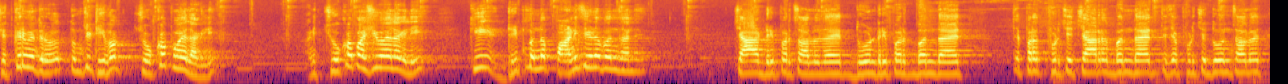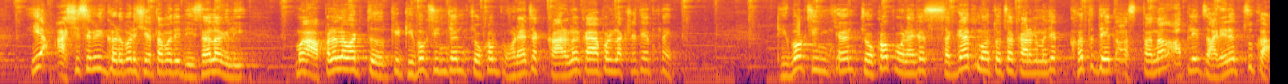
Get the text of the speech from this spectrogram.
शेतकरी मित्र तुमची ठिबक चोकअप व्हायला लागली. आणि चोकअप अशी व्हायला लागली की ड्रिपमधनं पाणी देणं बंद झालं चार ड्रिपर चालू आहेत दोन ड्रिपर बंद आहेत ते परत पुढचे चार बंद आहेत त्याच्या पुढचे दोन चालू आहेत. ही अशी सगळी गडबड शेतामध्ये दिसायला लागली. मग आपल्याला वाटतं की ठिबक सिंचन चोकअप होण्याचं कारण काय आपण लक्षात येत नाहीत ठिबक सिंचन चोकअप होण्याचं सगळ्यात महत्त्वाचं कारण म्हणजे खत देत असताना आपले झालेल्या चुका.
